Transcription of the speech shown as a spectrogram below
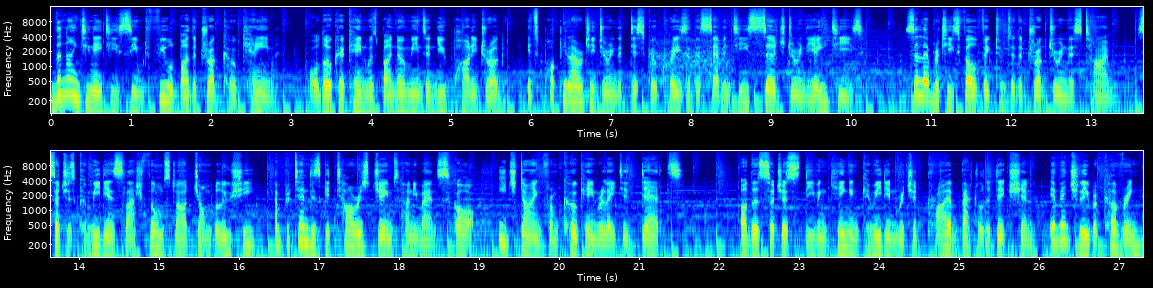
The 1980s seemed fueled by the drug cocaine. Although cocaine was by no means a new party drug, its popularity during the disco craze of the 70s surged during the 80s. Celebrities fell victim to the drug during this time, such as comedian slash film star John Belushi and Pretenders guitarist James Honeyman Scott, each dying from cocaine related deaths. Others such as Stephen King and comedian Richard Pryor battled addiction, eventually recovering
